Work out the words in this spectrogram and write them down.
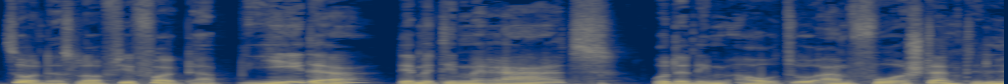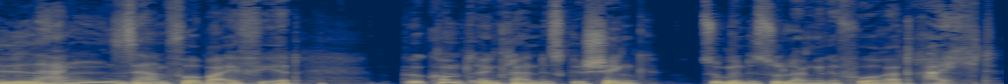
So, und das läuft wie folgt ab. Jeder, der mit dem Rad oder dem Auto am Vorstand langsam vorbeifährt, bekommt ein kleines Geschenk, zumindest solange der Vorrat reicht.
